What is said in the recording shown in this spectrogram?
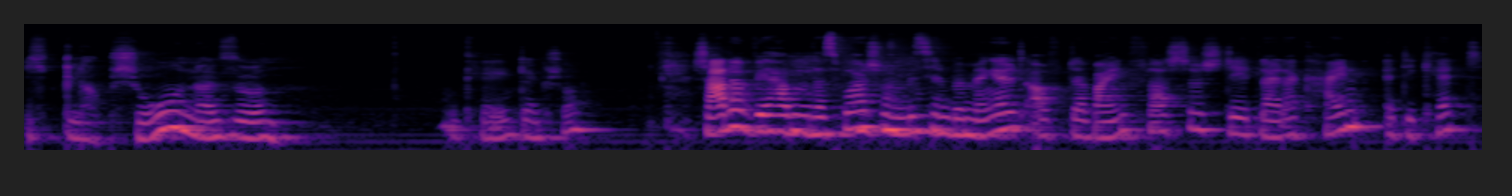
Ich glaube schon, also. Okay. Ich denke schon. Schade, wir haben das vorher schon ein bisschen bemängelt. Auf der Weinflasche steht leider kein Etikett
